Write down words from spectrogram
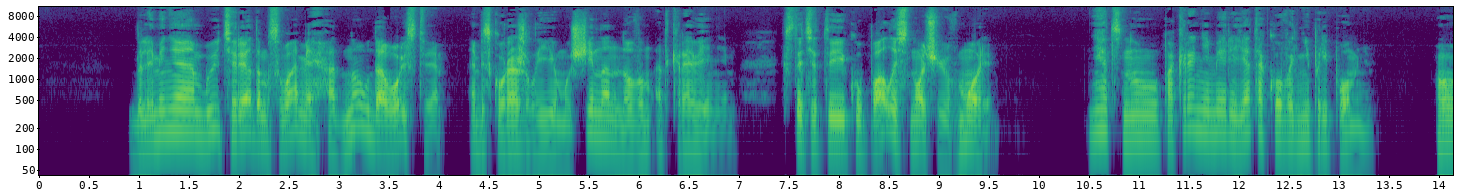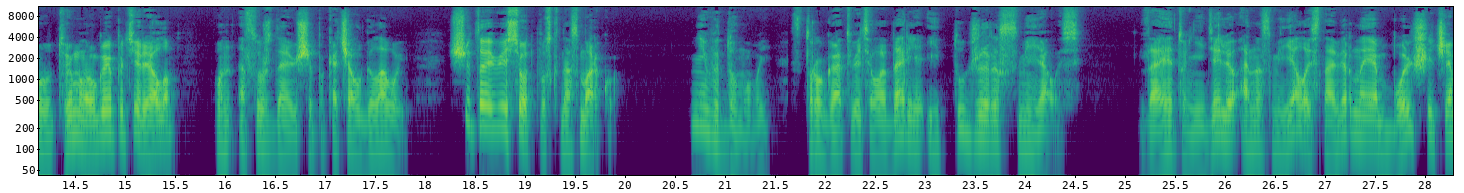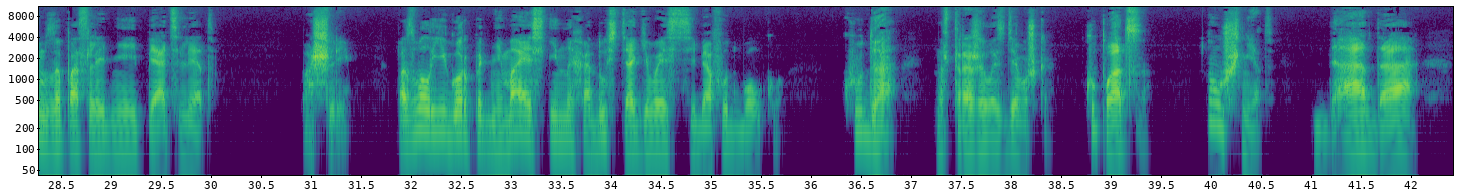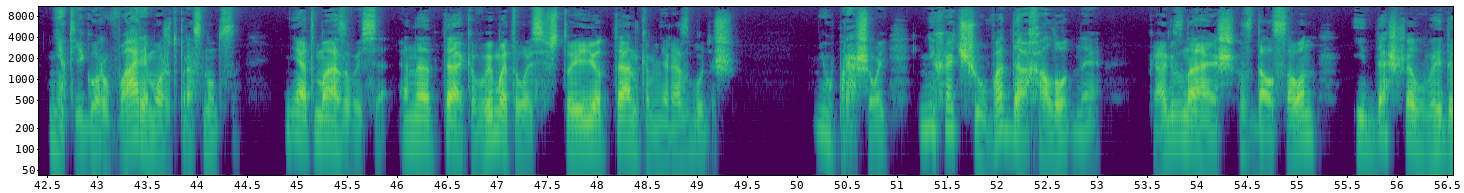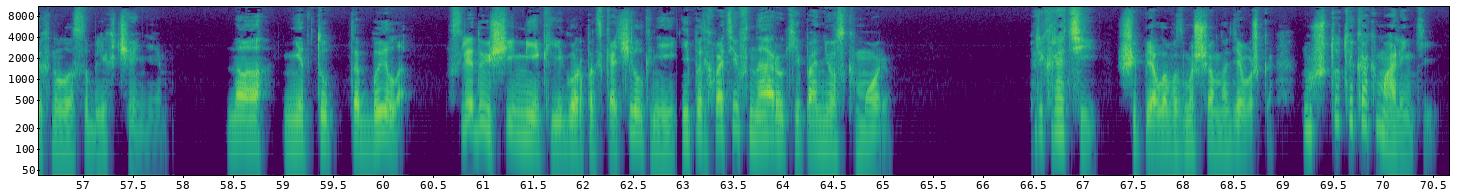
«Для меня быть рядом с вами – одно удовольствие», – обескуражил ее мужчина новым откровением. «Кстати, ты купалась ночью в море?» «Нет, ну, по крайней мере, я такого не припомню». «О, ты многое потеряла», – он осуждающе покачал головой. «Считай весь отпуск на смарку». «Не выдумывай», – строго ответила Дарья и тут же рассмеялась. За эту неделю она смеялась, наверное, больше, чем за последние пять лет. «Пошли», — позвал Егор, поднимаясь и на ходу стягивая с себя футболку. «Куда?» — насторожилась девушка. «Купаться». «Ну уж нет». «Да-да». «Нет, Егор, Варя может проснуться». «Не отмазывайся. Она так вымоталась, что ее танком не разбудишь». «Не упрашивай. Не хочу. Вода холодная». «Как знаешь», — сдался он, и Даша выдохнула с облегчением. Но не тут-то было. В следующий миг Егор подскочил к ней и, подхватив на руки, понес к морю. «Прекрати!» — шипела возмущенно девушка. «Ну что ты как маленький?»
